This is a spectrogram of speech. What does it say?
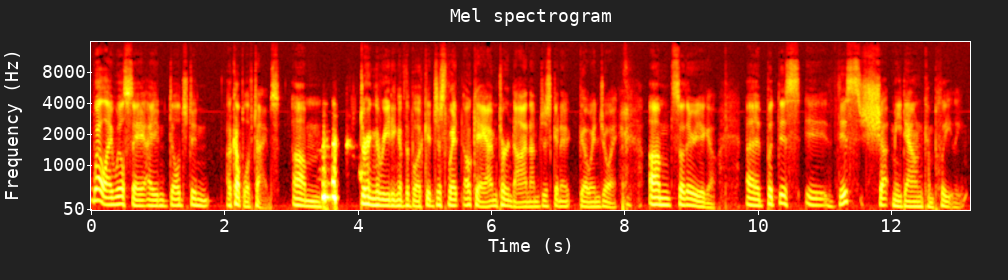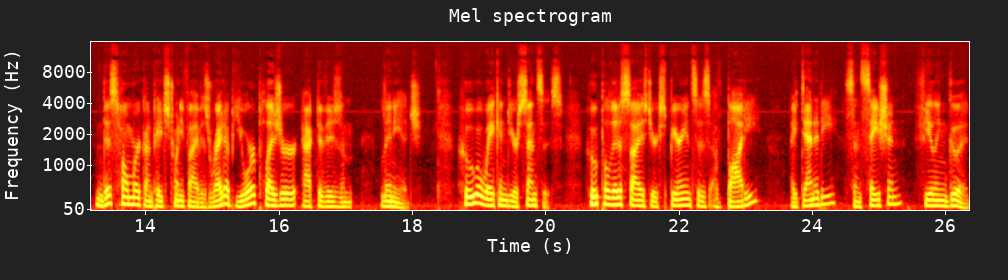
well, I will say I indulged in a couple of times um, during the reading of the book. It just went, okay, I'm turned on. I'm just gonna go enjoy. Um, so there you go. Uh, but this uh, this shut me down completely. This homework on page 25 is write up your pleasure activism lineage. Who awakened your senses? Who politicized your experiences of body, identity, sensation, feeling good?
